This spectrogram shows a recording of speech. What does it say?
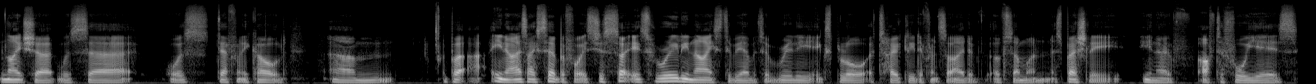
nightshirt was uh, was definitely cold. Um, but uh, you know, as I said before, it's just so it's really nice to be able to really explore a totally different side of, of someone, especially you know after four years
